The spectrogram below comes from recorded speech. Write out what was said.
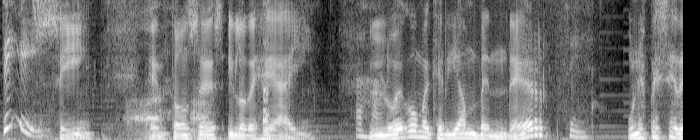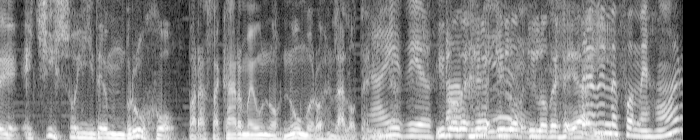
ti. Sí. Entonces, y lo dejé ahí. Luego me querían vender Sí. Una especie de hechizo y de embrujo para sacarme unos números en la lotería. Ay, Dios Y lo dejé, y lo, y lo dejé Pero a ahí. mí me fue mejor.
